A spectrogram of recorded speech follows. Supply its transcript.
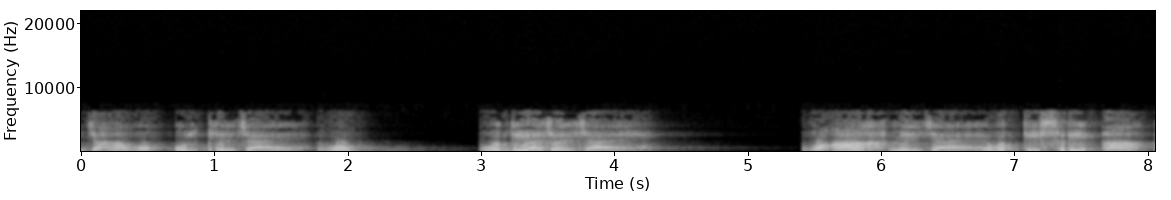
जहाँ वो फूल खिल जाए, वो वो दिया जल जाए, वो आँख मिल जाए, वो तीसरी आँख,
